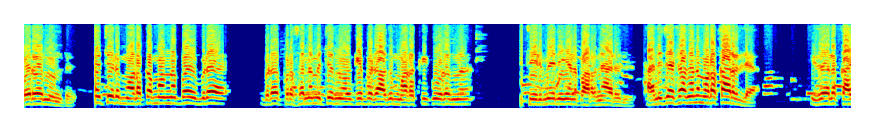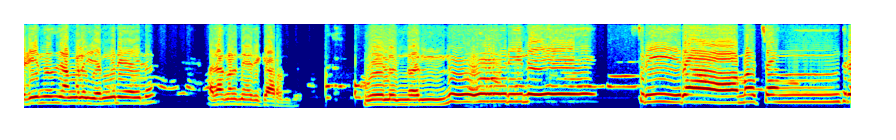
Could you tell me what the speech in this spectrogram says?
ഓരോന്നുണ്ട്. വെച്ചൊരു മുടക്കം വന്നപ്പോ ഇവിടെ ഇവിടെ പ്രസന്നം വെച്ച് നോക്കിയപ്പോൾ അത് മുടക്കി കൂടെന്ന് തിരുമേനി ഇങ്ങനെ പറഞ്ഞായിരുന്നു. അതിനുശേഷം അങ്ങനെ മുടക്കാറില്ല. ഇതുപോലെ കഴിയുന്നത് ഞങ്ങൾ എങ്ങനെയായാലും ഞങ്ങൾ നേരിക്കാറുണ്ട്. വെളുന്നല്ലൂരിലെ ശ്രീരാമചന്ദ്ര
